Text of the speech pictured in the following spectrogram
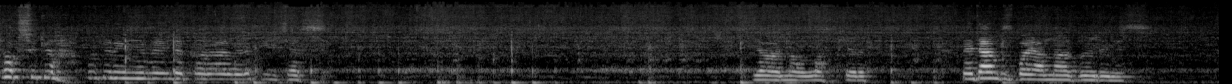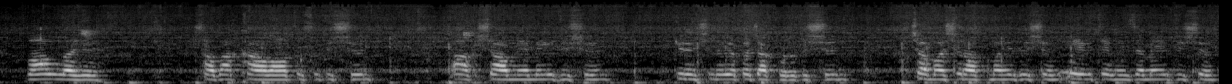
Çok şükür bugünün yemeğinde karar verip yiyeceğiz. Yarın Allah kerim. Neden biz bayanlar böyleyiz? Vallahi sabah kahvaltısı düşün, akşam yemeği düşün, gün içinde yapacakları düşün, çamaşır atmayı düşün, evi temizlemeyi düşün.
